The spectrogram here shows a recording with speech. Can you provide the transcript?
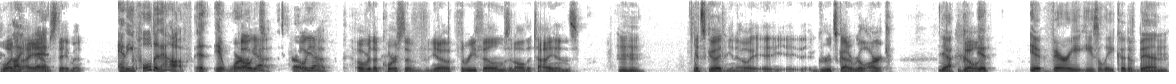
One Like, I am eh, statement. and he pulled it off. It it worked. Oh yeah, So, oh yeah. Over the course of you know three films and all the tie-ins, mhm. it's good. You know, it, it- Groot's got a real arc yeah. going. It it very easily could have been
